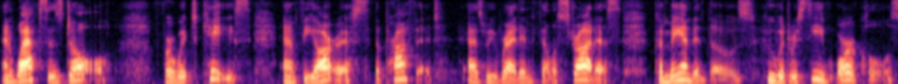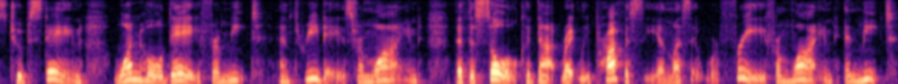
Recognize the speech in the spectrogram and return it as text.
and waxes dull. For which case, Amphiaraus the prophet, as we read in Philostratus, commanded those who would receive oracles to abstain one whole day from meat and three days from wine, that the soul could not rightly prophesy unless it were free from wine and meat.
